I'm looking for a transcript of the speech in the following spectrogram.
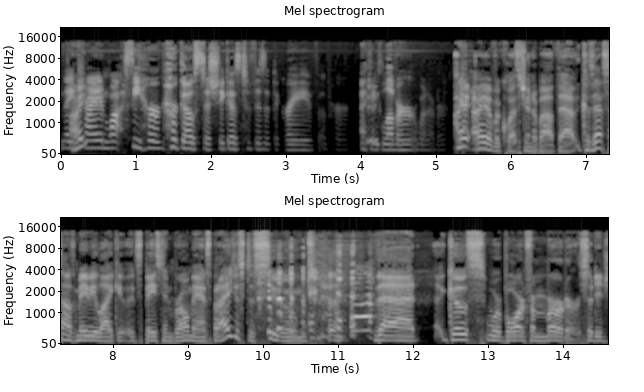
They I- try and wa- see her her ghost as she goes to visit the grave of her, I think, lover or whatever. I, I have a question about that because that sounds maybe like it's based in bromance, but I just assumed that ghosts were born from murder. So did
